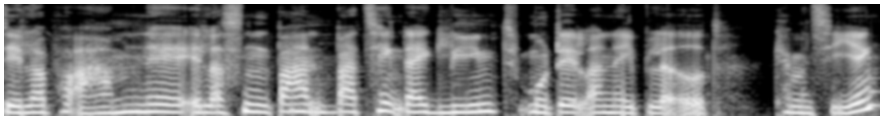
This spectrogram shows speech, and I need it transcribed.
deller på armene, eller sådan bare, mm. bare ting, der ikke lignede modellerne i bladet, kan man sige, ikke?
